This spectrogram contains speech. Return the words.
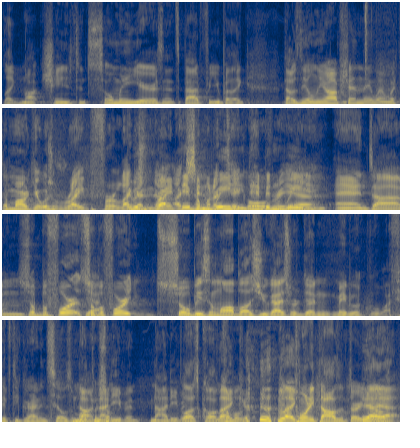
like not changed in so many years and it's bad for you, but like that was the only option. They went with The it. market was ripe for like It was a, right. like They've been waiting. They've been over, yeah. waiting. And um So before, so Yeah. before Sobeys and Loblaws, you guys were doing maybe like what, fifty grand in sales a no, month. or not something? even. Not even. Well, let's call it like, a couple, like 20,000, 30,000. Yeah, yeah.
